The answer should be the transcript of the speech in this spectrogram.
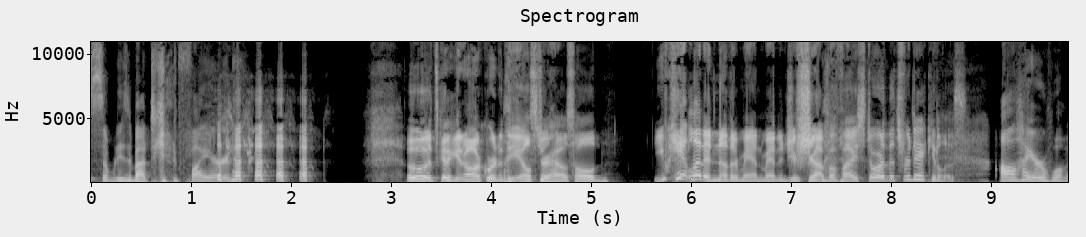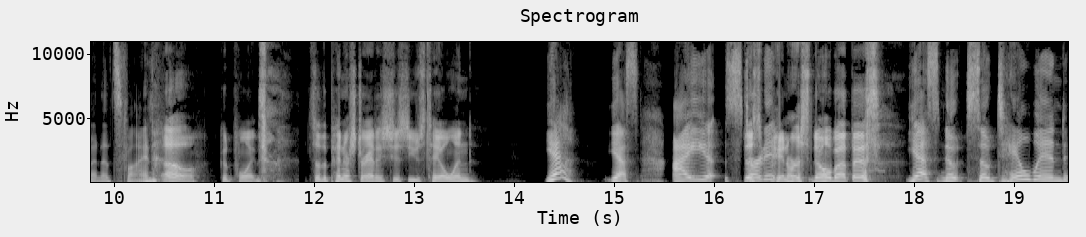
Somebody's about to get fired. Ooh, it's gonna get awkward at the Elster household. You can't let another man manage your Shopify store. That's ridiculous. I'll hire a woman. It's fine. Oh, good point. So the Pinterest strategies just use Tailwind. Yeah. Yes. I Does started. Pinterest know about this? yes. No. So Tailwind,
